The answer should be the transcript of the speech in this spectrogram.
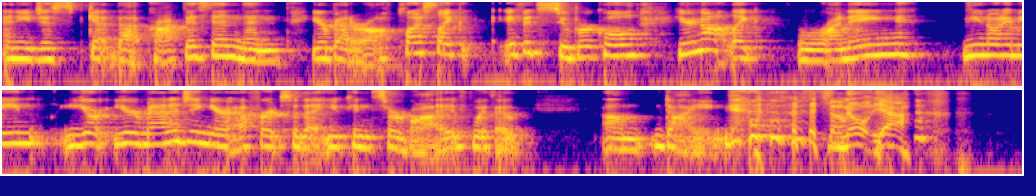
and you just get that practice in, then you're better off. Plus, like if it's super cold, you're not like running. You know what I mean? You're you're managing your effort so that you can survive without um, dying. So- no, yeah.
